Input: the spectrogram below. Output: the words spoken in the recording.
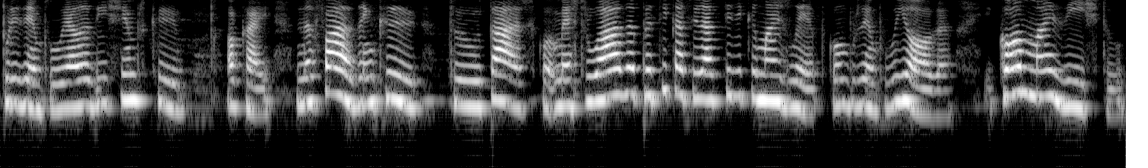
Por exemplo, ela diz sempre que, ok, na fase em que tu estás menstruada, pratica atividade física mais leve, como por exemplo o yoga, come mais isto,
